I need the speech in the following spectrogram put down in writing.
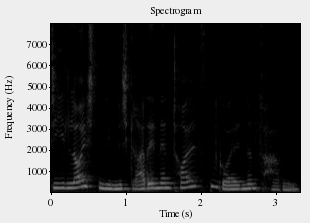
Die leuchten nämlich gerade in den tollsten goldenen Farben.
